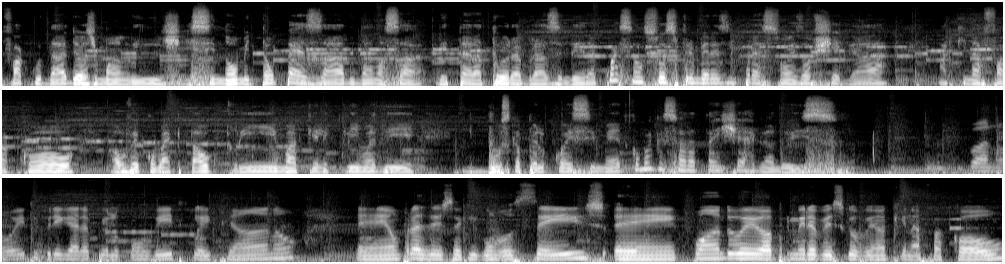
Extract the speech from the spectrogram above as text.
Faculdade Osman Lins, esse nome tão pesado da nossa literatura brasileira? Quais são suas primeiras impressões ao chegar aqui na FACOL, ao ver como é que está o clima, aquele clima de de busca pelo conhecimento. Como é que a senhora está enxergando isso? Boa noite, obrigada pelo convite, Cleitiano. É um prazer estar aqui com vocês. É, quando eu a primeira vez que eu venho aqui na Facol,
